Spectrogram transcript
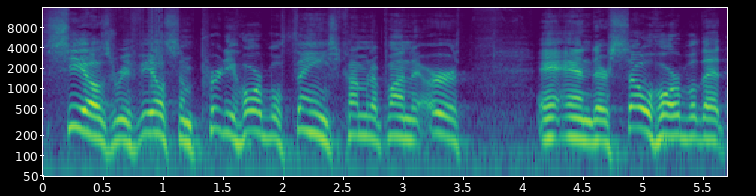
seals reveals some pretty horrible things coming upon the earth. And, they're so horrible that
